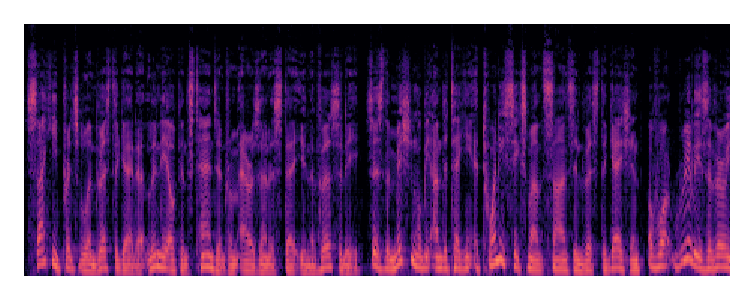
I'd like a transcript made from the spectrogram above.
Psyche principal investigator Lindy Elkins Tanton from Arizona State University says the mission will be undertaking a 26 month science investigation of what really is a very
